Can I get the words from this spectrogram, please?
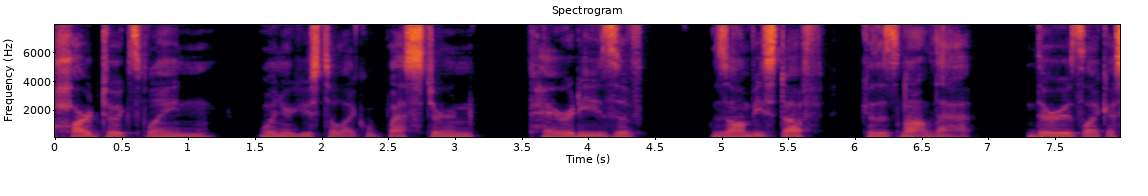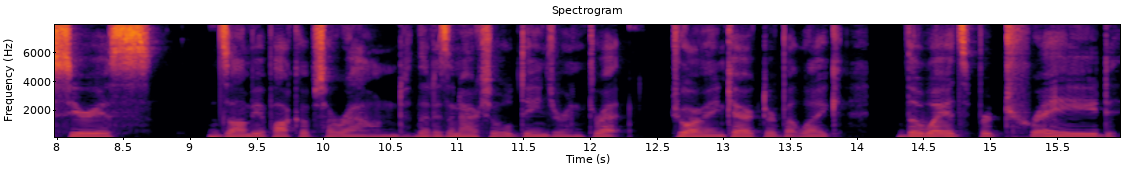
hard to explain when you're used to like Western parodies of zombie stuff because it's not that. There is like a serious zombie apocalypse around that is an actual danger and threat to our main character, but like the way it's portrayed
